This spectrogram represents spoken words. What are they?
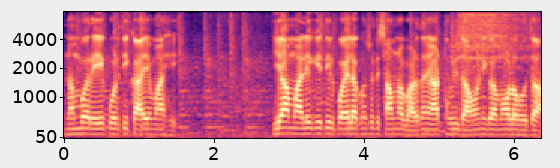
नंबर एकवरती कायम आहे. या मालिकेतील पहिला कसोटी सामना भारताने अठ्ठावीस धावांनी गमावला होता.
